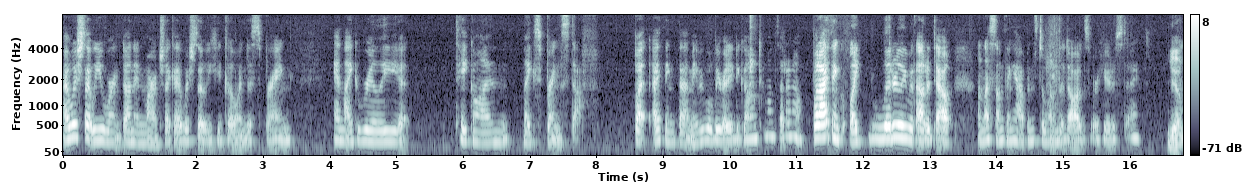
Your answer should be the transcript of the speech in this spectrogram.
I wish that we weren't done in March. Like I wish that we could go into spring and like really take on like spring stuff. But I think that maybe we'll be ready to go in two months. I don't know. But I think like literally without a doubt, unless something happens to one of the dogs, we're here to stay. Yeah.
